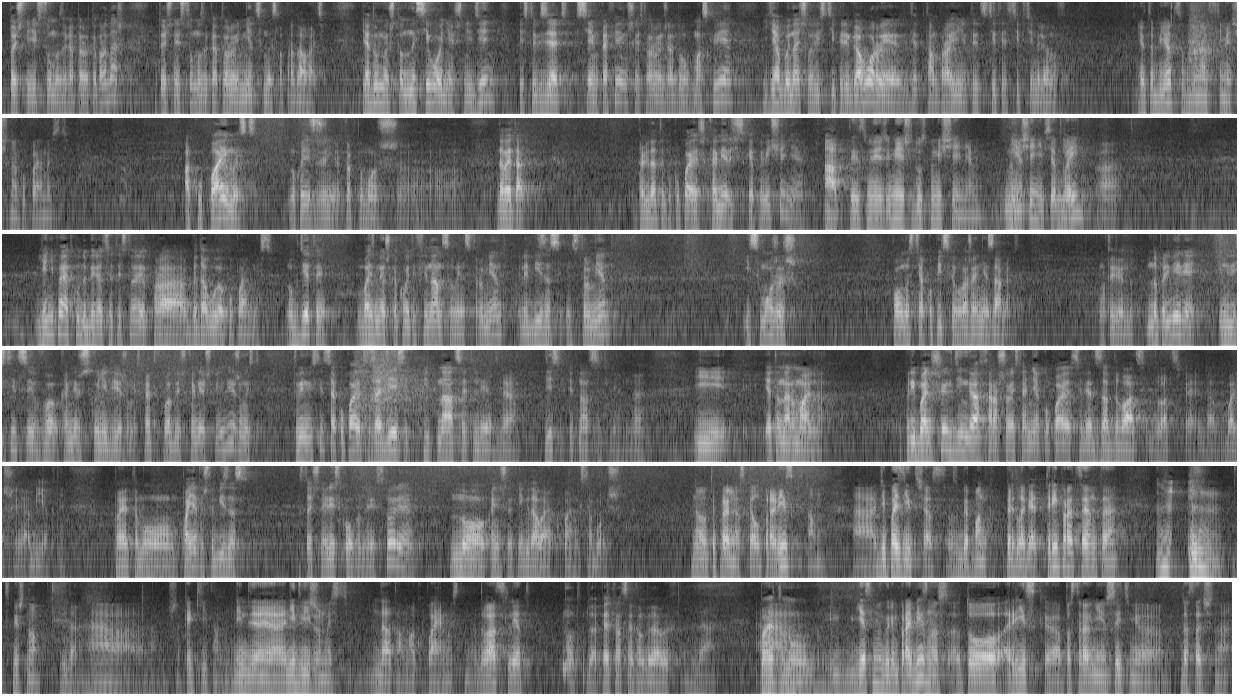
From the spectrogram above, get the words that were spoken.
Точно есть сумма, за которую ты продашь, и точно есть сумма, за которую нет смысла продавать. Я думаю, что на сегодняшний день, если взять 7 кофеин, 6 в Воронеже, в Москве, я бы начал вести переговоры где-то там в районе 30-35 миллионов это бьется в 12-месячную окупаемость? Окупаемость? Ну, конечно же, нет. Как ты можешь... Э, давай так. Когда ты покупаешь коммерческое помещение... А, ты имеешь в виду с помещением? Помещения все нет. твои? А, я не понимаю, откуда берется эта история про годовую окупаемость. Ну, где ты возьмешь какой-то финансовый инструмент или бизнес-инструмент и сможешь полностью окупить свои вложения за год? Вот на примере инвестиций в коммерческую недвижимость. Когда ты вкладываешь в коммерческую недвижимость, твои инвестиции окупаются за 10-15 лет. Да. 10-15 лет, да. И это нормально. При больших деньгах хорошо, если они окупаются лет за 20-25, да, большие объекты. Поэтому понятно, что бизнес достаточно рискованная история, но, конечно, это не годовая окупаемость, а больше. Ну, ты правильно сказал про риск, там, депозит сейчас Сбербанк предлагает 3%. Смешно. Да. А, какие там э, недвижимость, да, там окупаемость 20 лет. Ну, да, 5% годовых. Да. Поэтому... А, если мы говорим про бизнес, то риск э, по сравнению с этими достаточно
